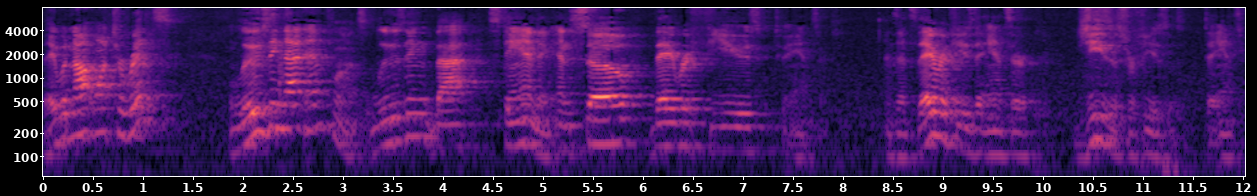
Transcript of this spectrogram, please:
They would not want to risk losing that influence, losing that standing. And so they refuse to answer. And since they refuse to answer, Jesus refuses to answer.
